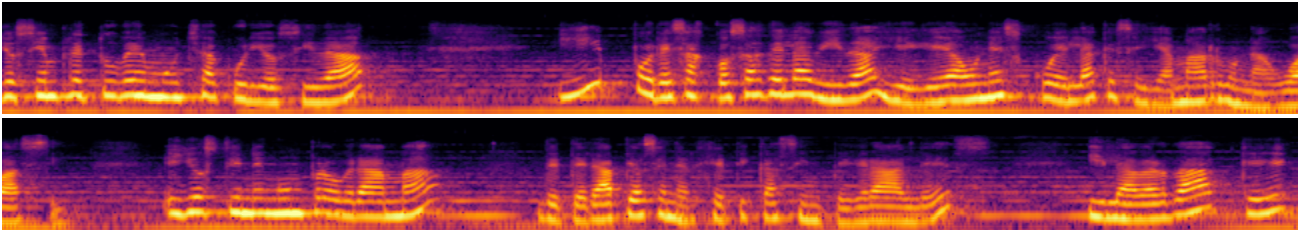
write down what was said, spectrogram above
Yo siempre tuve mucha curiosidad y por esas cosas de la vida llegué a una escuela que se llama Runawasi. Ellos tienen un programa de terapias energéticas integrales y la verdad que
